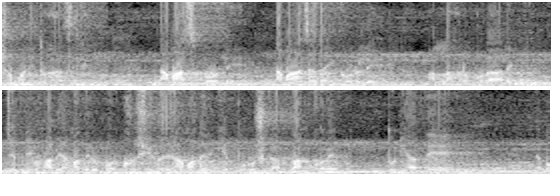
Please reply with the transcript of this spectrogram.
সম্মানিত হাজিরিন নামাজ পড়লে নামাজ আদায় করলে আল্লাহ রব্বুল আলমী যেমনিভাবে আমাদের উপর খুশি হয়ে আমাদেরকে পুরস্কার দান করেন, দুনিয়াতে এবং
